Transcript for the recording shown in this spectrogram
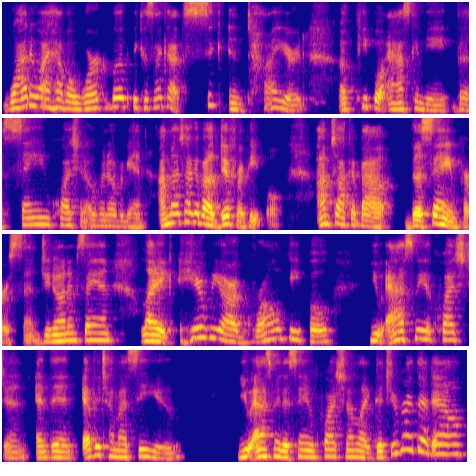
Why do I have a workbook? Because I got sick and tired of people asking me the same question over and over again. I'm not talking about different people, I'm talking about the same person. Do you know what I'm saying? Like, here we are, grown people. You ask me a question, and then every time I see you, you ask me the same question. I'm like, Did you write that down?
